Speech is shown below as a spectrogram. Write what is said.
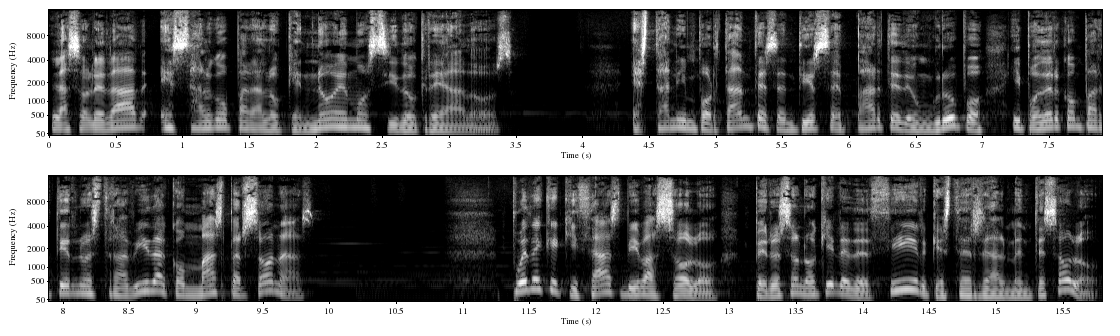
La soledad es algo para lo que no hemos sido creados. Es tan importante sentirse parte de un grupo y poder compartir nuestra vida con más personas. Puede que quizás vivas solo, pero eso no quiere decir que estés realmente solo.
